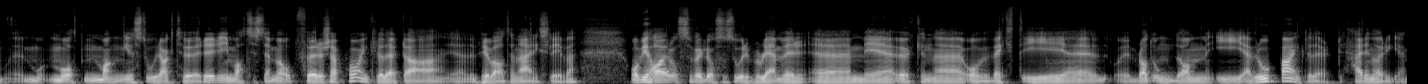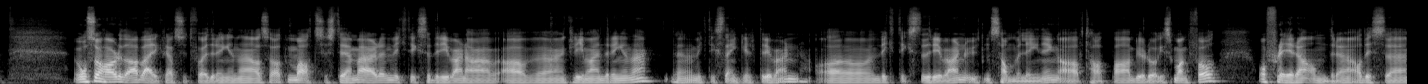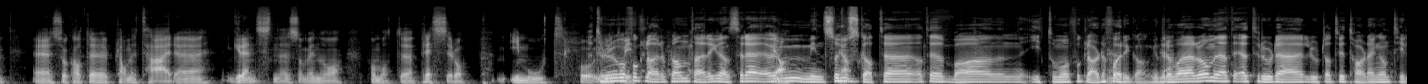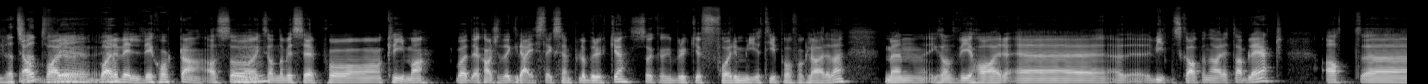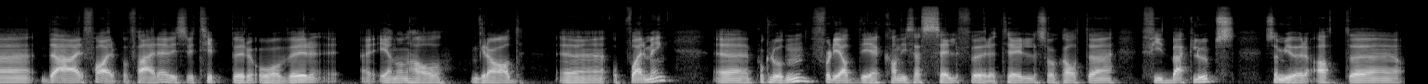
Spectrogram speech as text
måten mange store aktører i matsystemet oppfører seg på, inkludert av det private næringslivet. Og vi har også, selvfølgelig også store problemer uh, med økende overvekt i, uh, blant ungdom i Europa, inkludert her i Norge. Og så har du da bærekraftsutfordringene. altså At matsystemet er den viktigste driveren av, av klimaendringene. Den viktigste enkeltdriveren og den viktigste driveren uten sammenligning av tap av biologisk mangfold og flere andre av disse eh, såkalte planetære grensene som vi nå på en måte presser opp imot. jeg tror du må forklare planetære grenser. Jeg, jeg ja. minnes å huske ja. at, jeg, at, jeg, ba Ito om å forklare det forrige gang dere ja. var her òg, men jeg, jeg, tror det er lurt at vi tar det en gang til, rett og slett. Bare, fordi, bare veldig kort, da. Altså, mm. sant, Når vi ser på klima det er kanskje det greieste eksempelet å bruke, så jeg kan ikke bruke for mye tid på å forklare det. Men sant, vi har, eh, vitenskapen har etablert at uh, det er fare på ferde hvis vi tipper over 1,5 grad uh, oppvarming på kloden, fordi at det kan i seg selv føre til såkalte feedback loops, som gjør at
